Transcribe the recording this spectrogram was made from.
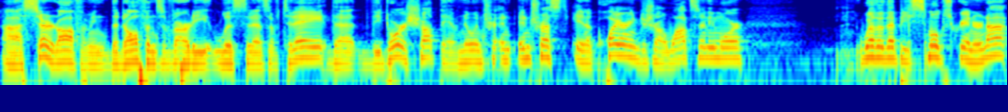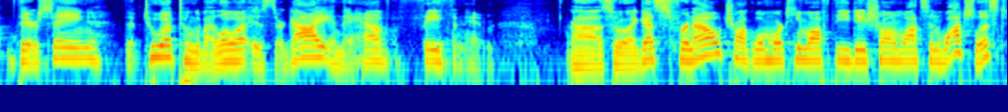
Uh, started off, I mean, the Dolphins have already listed as of today that the door is shut. They have no inter- interest in acquiring Deshaun Watson anymore whether that be smokescreen or not, they're saying that Tua Tagovailoa is their guy and they have faith in him. Uh, so I guess for now, chalk one more team off the Deshaun Watson watch list.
